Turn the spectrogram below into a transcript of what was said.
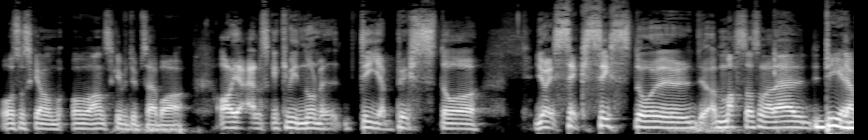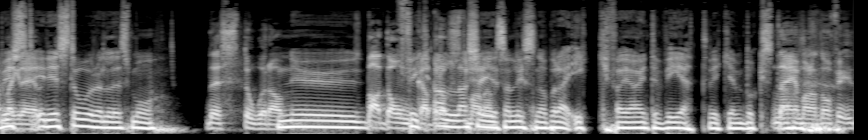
Och så ska han, och han skriver typ så här bara, ja jag älskar kvinnor med D-byst och jag är sexist och eh, massa sådana där jävla D-byst, grejer. är det stor eller små? Det är stora. Nu Badonka fick bröst, alla mannen. tjejer som lyssnar på det här ick för jag inte vet vilken bokstav. Nej mannen, de fick,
